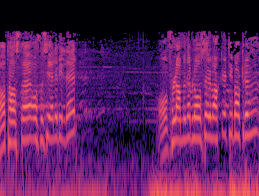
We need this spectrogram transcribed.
Da tas det offisielle bilder. Og flammene blåser vakkert i bakgrunnen.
